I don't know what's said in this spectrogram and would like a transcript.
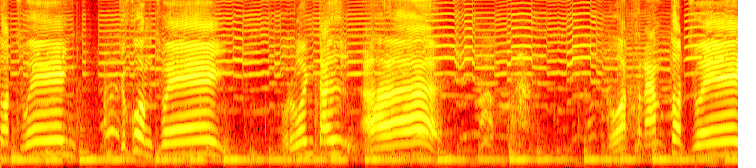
ទាត់ឆ្វេង ជង្គង់ឆ្វេងរុញទៅអើទាត់ស្ដាំទាត់ឆ្វេង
